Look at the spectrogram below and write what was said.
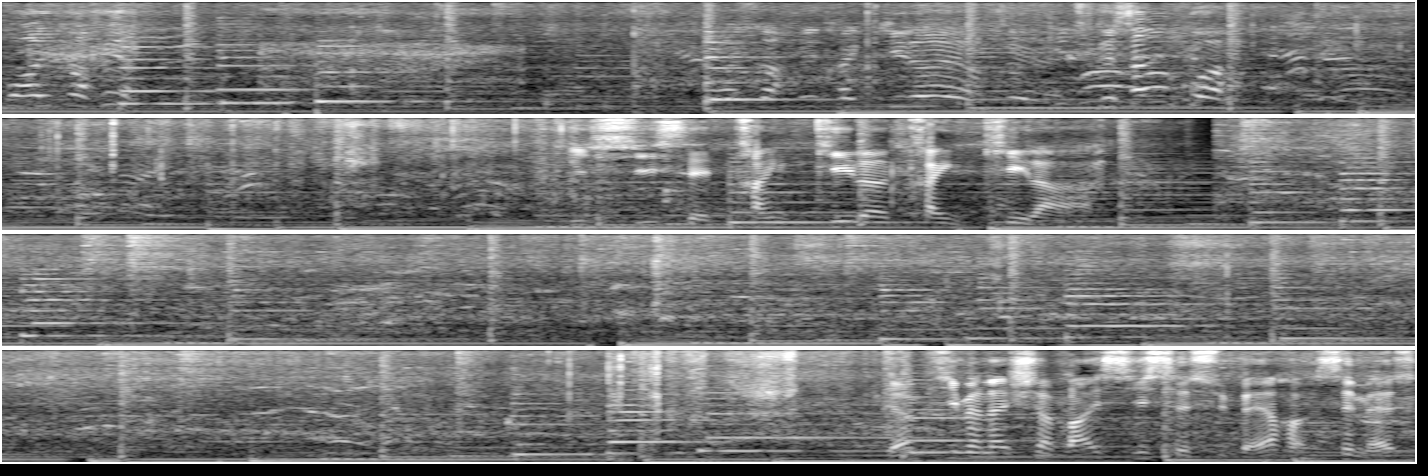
Boire un café. Ouais, ça fait tranquille. hein. Tu descends ou quoi Ici c'est tranquille, tranquille. Il y a un petit ménage sympa ici, c'est super, c'est Metz.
